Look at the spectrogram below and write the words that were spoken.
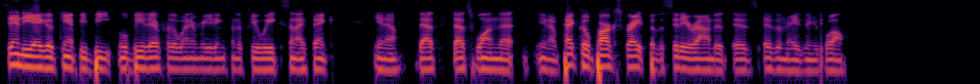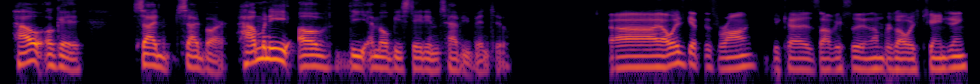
San Diego can't be beat. We'll be there for the winter meetings in a few weeks, and I think you know that's that's one that you know Petco Park's great, but the city around it is is amazing as well. How okay? Side sidebar. How many of the MLB stadiums have you been to? Uh, I always get this wrong because obviously the number's always changing.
